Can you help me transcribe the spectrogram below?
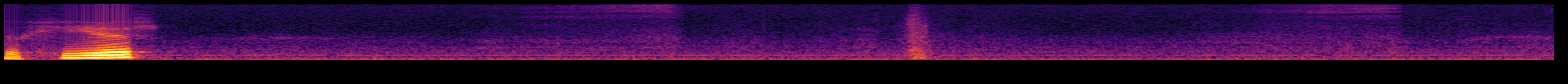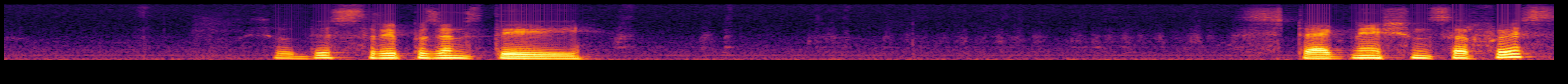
so here So, this represents the stagnation surface.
